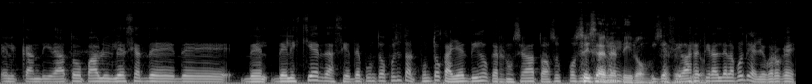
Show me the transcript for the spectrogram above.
el candidato Pablo Iglesias de, de, de- de la izquierda 7.2%, al punto que ayer dijo que renunciaba a todas sus posiciones y- retiró, y, que se se iba a retirar de la política. Yo creo que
